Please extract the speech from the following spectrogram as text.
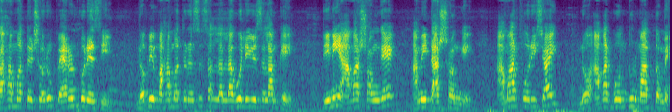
রহমতের স্বরূপ প্রেরণ করেছি, নবী মাহমদ রসুল সাল্লাহ তিনি আমার সঙ্গে, আমি তার সঙ্গে। আমার পরিচয় আমার বন্ধুর মাধ্যমে।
